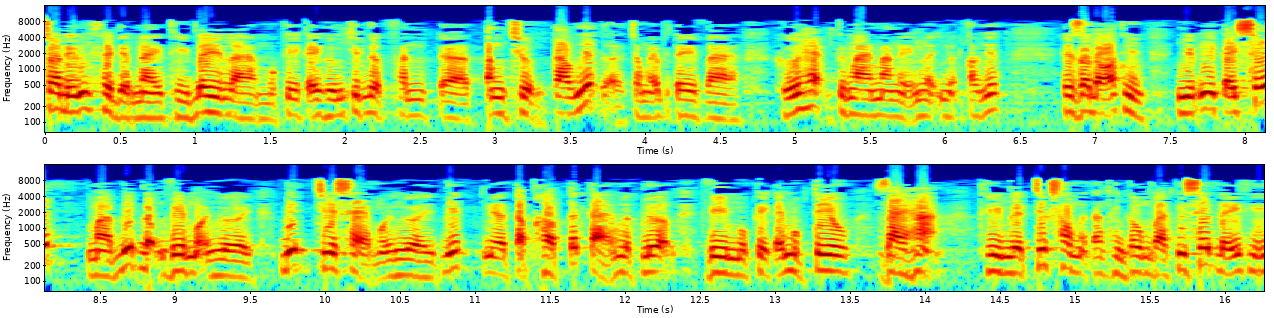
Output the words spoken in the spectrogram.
cho đến thời điểm này thì đây là một cái cái hướng chiến lược phân ờ, tăng trưởng cao nhất ở trong FPT và hứa hẹn tương lai mang lại lợi nhuận cao nhất. Thế do đó thì những cái sếp mà biết động viên mọi người, biết chia sẻ mọi người, biết ờ, tập hợp tất cả lực lượng vì một cái cái mục tiêu dài hạn thì người trước sau người ta thành công. Và cái sếp đấy thì,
